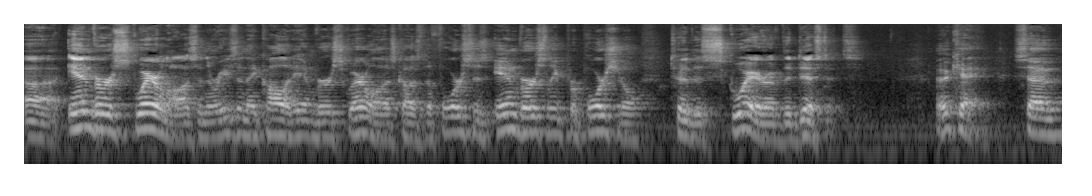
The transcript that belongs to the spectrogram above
uh, inverse square laws, and the reason they call it inverse square law is because the force is inversely proportional to the square of the distance. Okay, so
